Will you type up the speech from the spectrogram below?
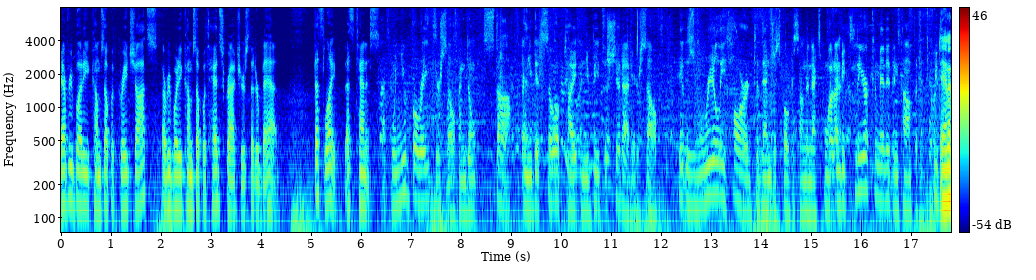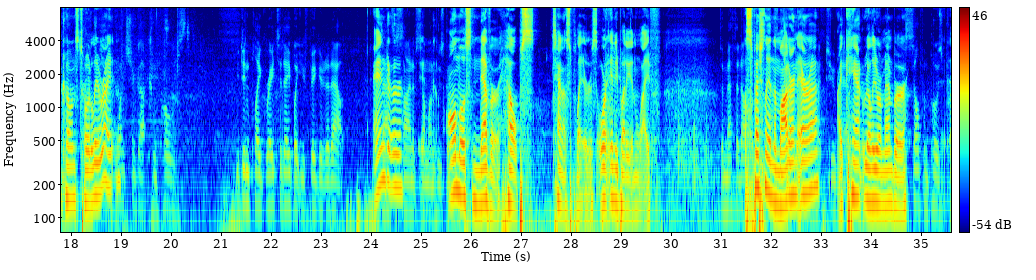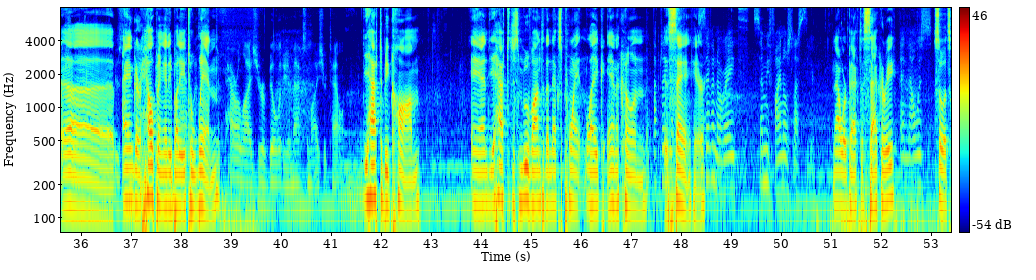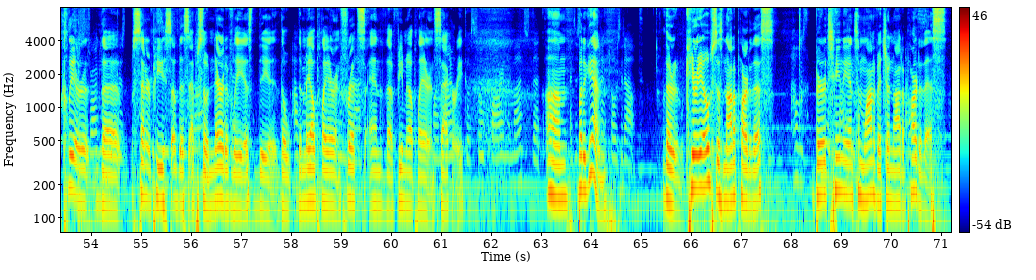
everybody comes up with great shots. Everybody comes up with head scratchers that are bad. That's life. That's tennis. When you berate yourself and don't stop, and you get so uptight and you beat the shit out of yourself, it is really hard to then just focus on the next point and be clear, committed, and confident. You did Annacone's totally right. Once you got composed. You didn't play great today, but you figured it out. Anger That's a sign of someone who's gonna almost never helps tennis players or anybody in life. Especially in the modern era, I can't really remember uh, anger helping anybody to win. To paralyze your ability to maximize your talent. You have to be calm, and you have to just move on to the next point, like Annacone is saying here. Seven or eight semifinals last year. Now we're back to Sakkari. And I was So it's clear the centerpiece of this episode narratively is the the, the male player in Fritz and the female player in Sakkari. would go so far in the match that Um, but again, couldn't close it out. the Kyrgios is not a part of this. I was Berrettini and Tomljanovic are not a part of this.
